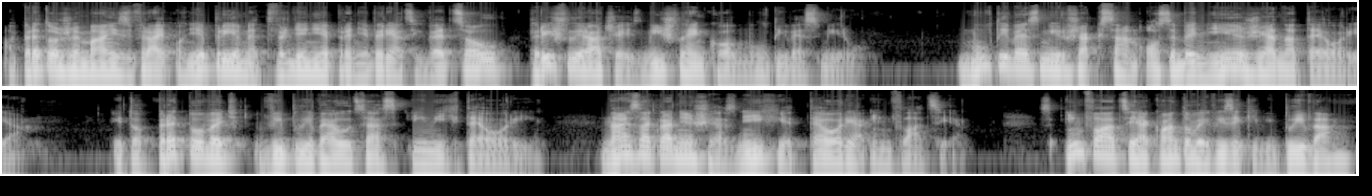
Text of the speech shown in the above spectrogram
A pretože má ísť vraj o nepríjemné tvrdenie pre neveriacich vedcov, prišli radšej s myšlienkou multivesmíru. Multivesmír však sám o sebe nie je žiadna teória. Je to predpoveď vyplývajúca z iných teórií. Najzákladnejšia z nich je teória inflácie. Z inflácia kvantovej fyziky vyplýva,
